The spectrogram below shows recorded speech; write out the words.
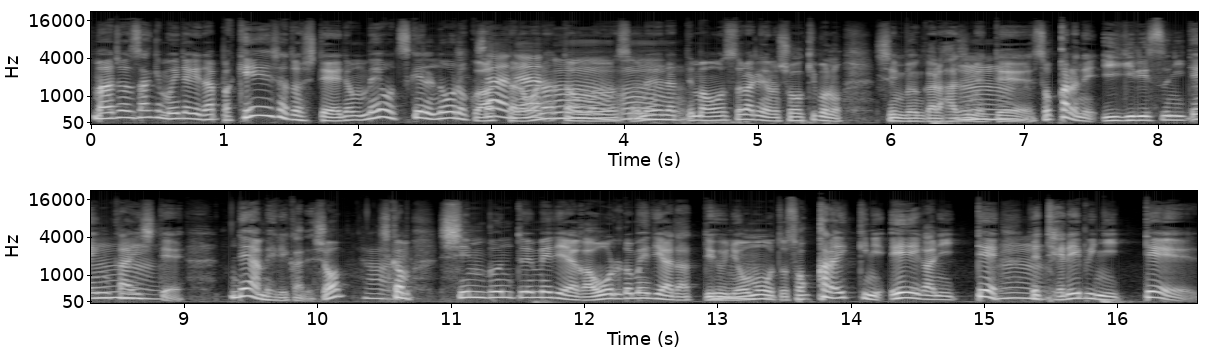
まあちょっとさっきも言ったけどやっぱ経営者としてでも目をつける能力はあったのかなとは思いますよね。そうやねうんうん。だってまあオーストラリアの小規模の新聞から始めて、そこからねイギリスに展開して、でアメリカでしょ、はい。しかも新聞というメディアがオールドメディアだっていうふうに思うと、そこから一気に映画に行って、でテレビに行って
